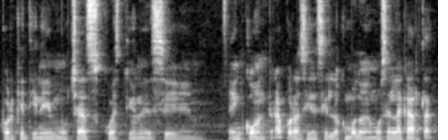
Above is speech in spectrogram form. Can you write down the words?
porque tiene muchas cuestiones eh, en contra, por así decirlo, como lo vemos en la carta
